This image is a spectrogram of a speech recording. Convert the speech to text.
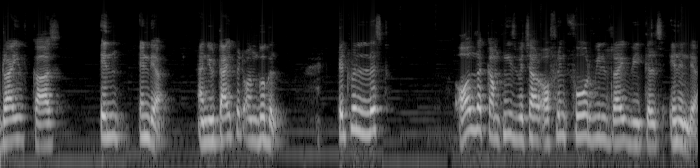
drive cars in India and you type it on Google, it will list all the companies which are offering four wheel drive vehicles in India.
